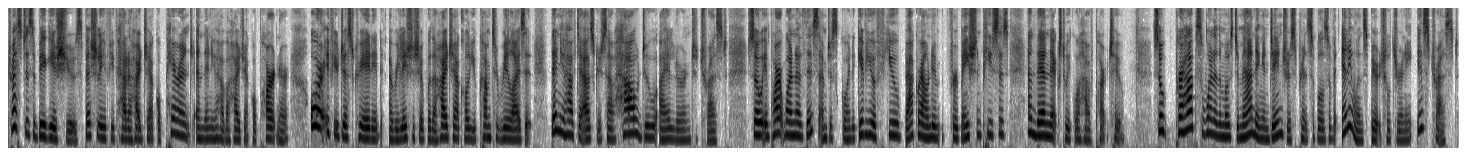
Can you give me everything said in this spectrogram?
Trust is a big issue, especially if you've had a hijackal parent and then you have a hijackal partner. Or if you just created a relationship with a hijackal, you come to realize it. Then you have to ask yourself, how do I learn to trust? So, in part one of this, I'm just going to give you a few background information pieces, and then next week we'll have part two. So, perhaps one of the most demanding and dangerous principles of anyone's spiritual journey is trust.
